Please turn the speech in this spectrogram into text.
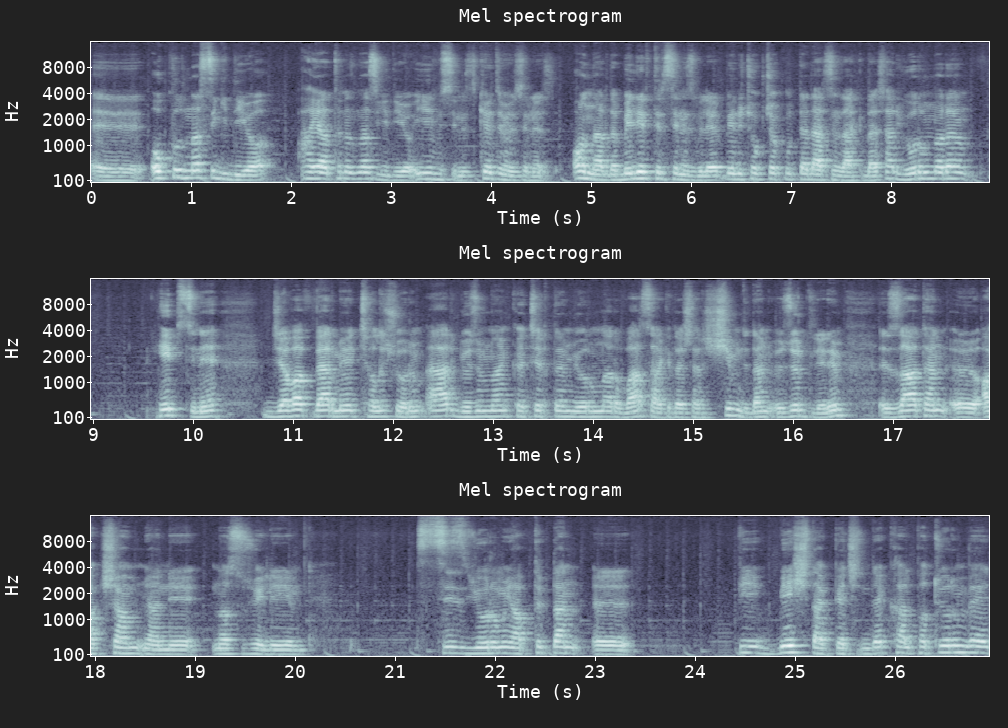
Ee, okul nasıl gidiyor? Hayatınız nasıl gidiyor? İyi misiniz? Kötü müsünüz? Onları da belirtirseniz bile beni çok çok mutlu edersiniz arkadaşlar. Yorumların hepsine cevap vermeye çalışıyorum. Eğer gözümden kaçırdığım yorumlar varsa arkadaşlar şimdiden özür dilerim. E, Zaten e, akşam yani nasıl söyleyeyim siz yorumu yaptıktan e, bir 5 dakika içinde kalp atıyorum ve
